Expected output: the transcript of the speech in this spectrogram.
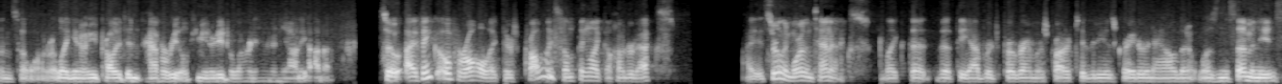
and so on or like you know you probably didn't have a real community to learn in and yada yada so i think overall like there's probably something like 100x it's certainly more than 10x like that that the average programmer's productivity is greater now than it was in the 70s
